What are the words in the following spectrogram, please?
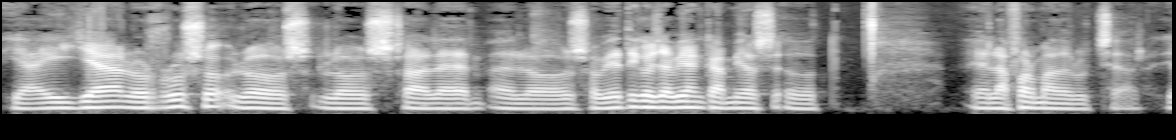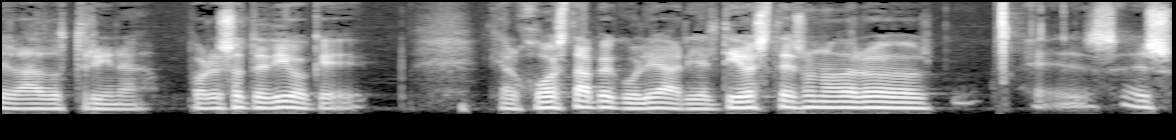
y ahí ya los rusos, los, los, los soviéticos ya habían cambiado eh, la forma de luchar y la doctrina. Por eso te digo que, que el juego está peculiar y el tío este es uno de los es,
